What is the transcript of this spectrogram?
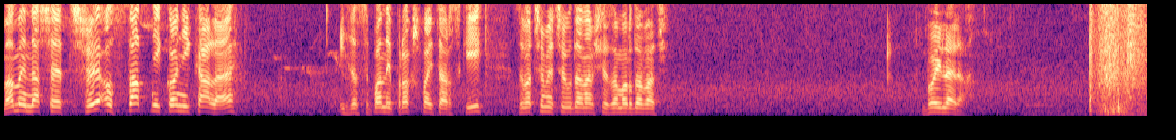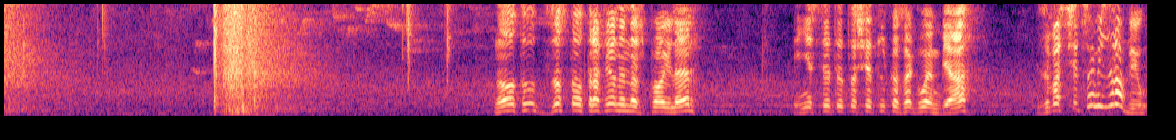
Mamy nasze trzy ostatnie konikale i zasypany proch szwajcarski. Zobaczymy czy uda nam się zamordować boilera. No tu został trafiony nasz boiler i niestety to się tylko zagłębia. Zobaczcie co mi zrobił.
